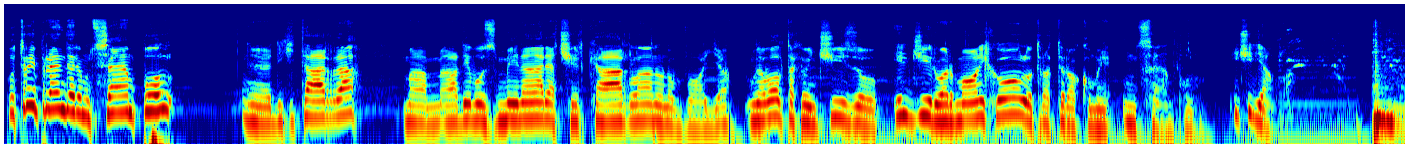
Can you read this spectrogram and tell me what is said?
Potrei prendere un sample eh, di chitarra ma la devo smenare a cercarla, non ho voglia. Una volta che ho inciso il giro armonico lo tratterò come un sample. Incidiamola.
